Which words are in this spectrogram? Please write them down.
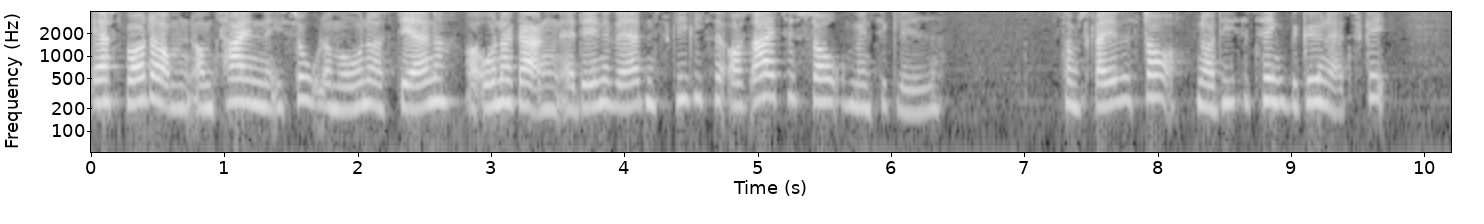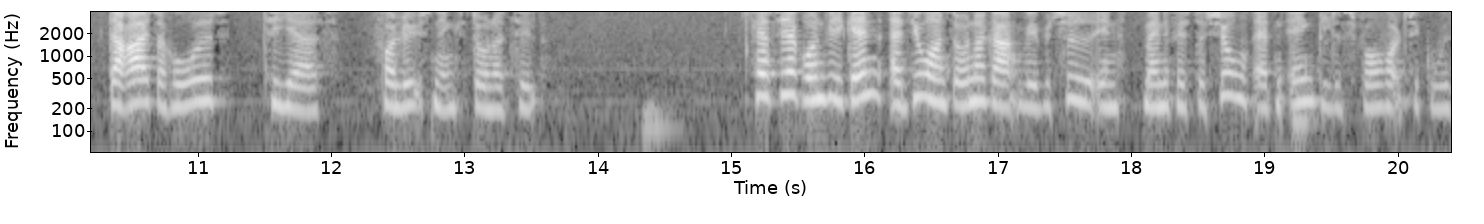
er spådommen om tegnene i sol og måne og stjerner og undergangen af denne verdens skikkelse os ej til sorg, men til glæde. Som skrevet står, når disse ting begynder at ske, der rejser hovedet til jeres forløsning stunder til. Her siger Grundtvig igen, at jordens undergang vil betyde en manifestation af den enkeltes forhold til Gud.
